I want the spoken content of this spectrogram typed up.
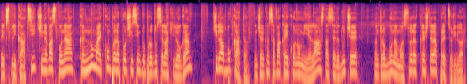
explicații. Cineva spunea că nu mai cumpără pur și simplu produse la kilogram, ci la bucată, încercând să facă economie. La asta se reduce, într-o bună măsură, creșterea prețurilor.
